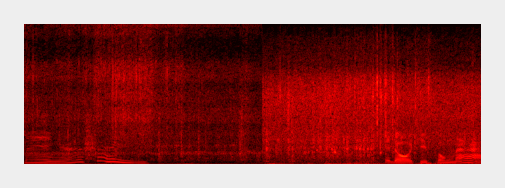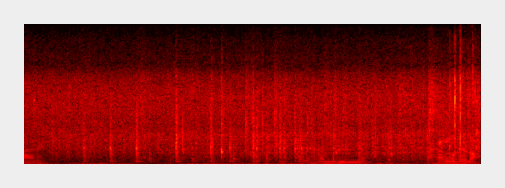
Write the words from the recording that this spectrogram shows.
แม่งเอ้ยจะโดนจีบตรงหน้าเลยไมทันยิงนะตั้งมันเลยเนาะ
